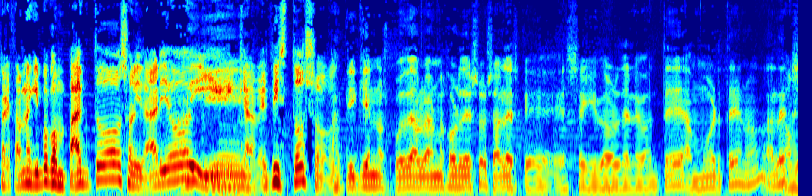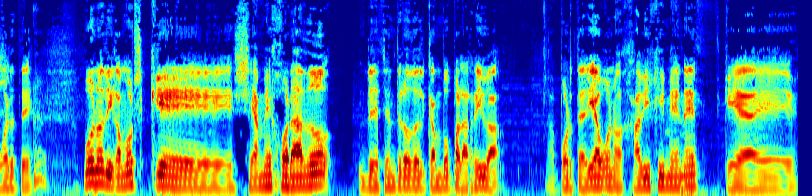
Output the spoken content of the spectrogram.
realizar un equipo compacto, solidario Aquí- y cada vez vistoso. Aquí quien nos puede hablar mejor de eso es Alex, que es seguidor del Levante a muerte, ¿no, Alex? A muerte. Bueno, digamos que se ha mejorado de centro del campo para arriba. A portería, bueno, Javi Jiménez, que eh,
